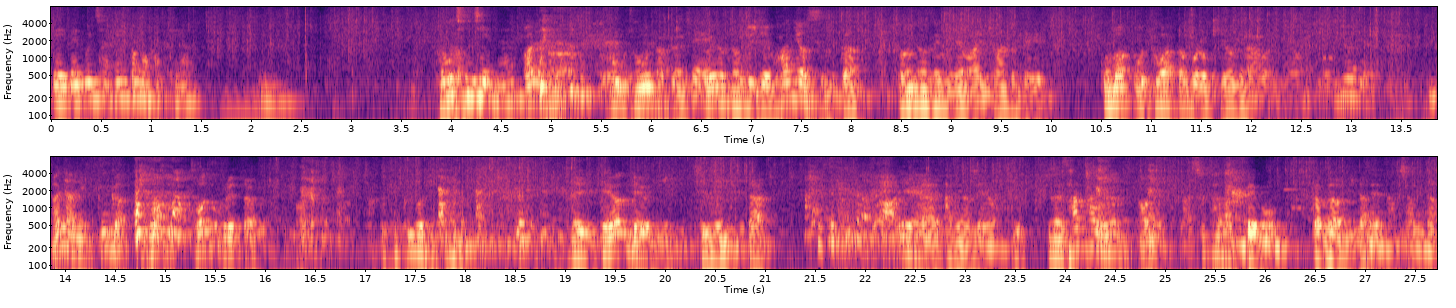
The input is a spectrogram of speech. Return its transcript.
네, 매몰차게 했던 것 같아요. 음. 너무 진지했나요? 아니 너무 좋은 답변이었어요. 네. 왜냐면 저도 이제 환이었으니까 정인 선생님의 말이 저한테 되게 고맙고 좋았던 걸로 기억이 나거든요. 아니 아니 그러니까 저도, 저도 그랬다고요. 아, 자꾸 태클 거리죠. 네 대현 배우님 질문입니다. 아예 안녕하세요. 주사 사탕은 어, 네. 아, 사탕은 빼고. 감사합니다. 네, 감사합니다.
